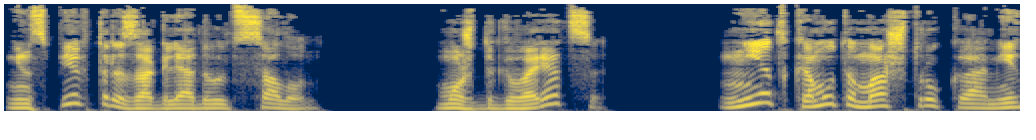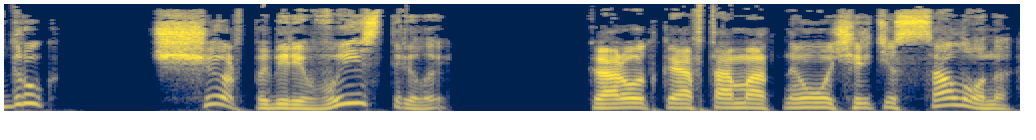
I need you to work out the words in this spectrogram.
Инспекторы заглядывают в салон. Может договорятся? Нет, кому-то машут руками. И вдруг... Черт побери, выстрелы! Короткая автоматная очередь из салона.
